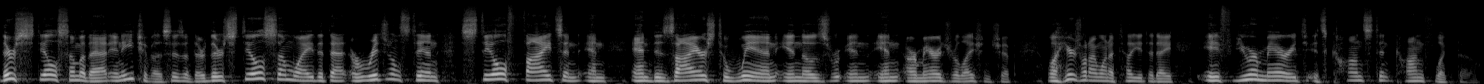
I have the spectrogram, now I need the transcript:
there's still some of that in each of us, isn't there? There's still some way that that original sin still fights and, and, and desires to win in, those, in, in our marriage relationship. Well, here's what I want to tell you today. If your marriage is constant conflict, though,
